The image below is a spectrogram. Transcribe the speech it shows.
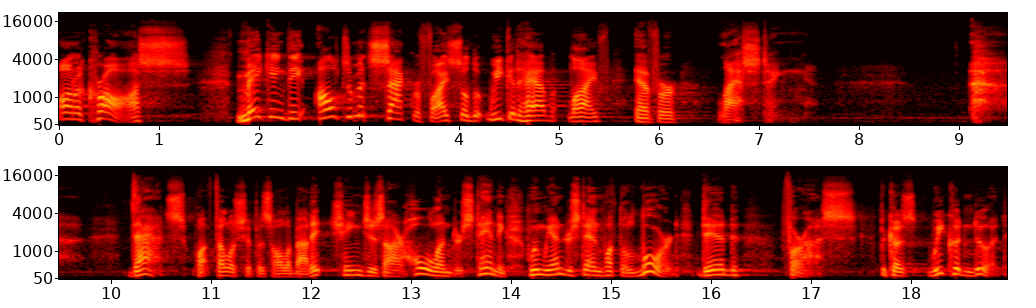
on a cross, making the ultimate sacrifice so that we could have life everlasting. That's what fellowship is all about. It changes our whole understanding when we understand what the Lord did for us because we couldn't do it.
